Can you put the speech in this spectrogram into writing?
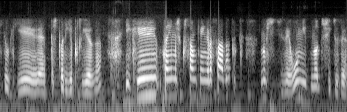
aquilo que é a pastelaria portuguesa e que tem uma expressão que é engraçada, porque nos sítios é úmido, noutros sítios é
